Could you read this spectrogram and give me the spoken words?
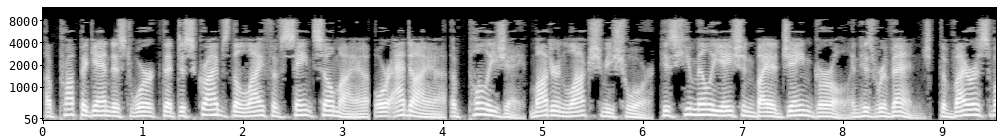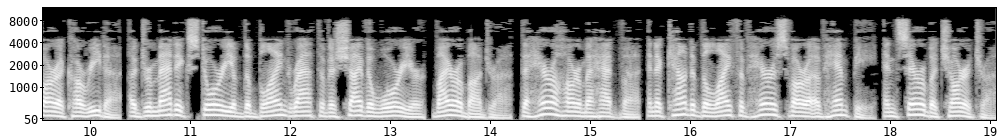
a propagandist work that describes the life of Saint Somaya or Adaya of Pulige modern Lakshmishwar, his humiliation by a Jain girl and his revenge, the Virasvara Karita, a dramatic story of the blind wrath of a Shaiva warrior, Virabhadra, the Harihara an account of the life of Harisvara of Hampi, and Sarabha.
